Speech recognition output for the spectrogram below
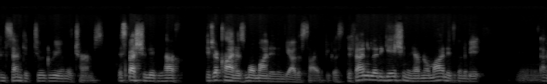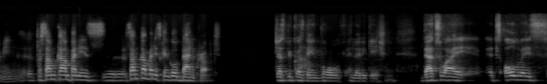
incentive to agree on the terms, especially if you have if your client is more money than the other side because defending litigation you have no money it's going to be i mean for some companies uh, some companies can go bankrupt just because they involve in litigation. That's why it's always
